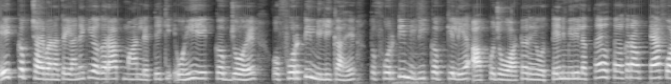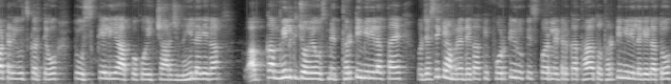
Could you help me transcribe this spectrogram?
एक कप चाय बनाते हैं, यानी कि अगर आप मान लेते कि वही एक कप जो है, वो 40 मिली का है तो 40 मिली कप के लिए आपको जो वाटर है, वो 10 मिली लगता है। तो अगर आप टैप वाटर यूज़ करते हो तो उसके लिए आपको कोई चार्ज नहीं लगेगा। आपका मिल्क जो है उसमें थर्टी मिली लगता है। और जैसे कि हमने देखा कि फोर्टी रुपीज़ पर लीटर का था तो थर्टी मिली लगेगा तो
